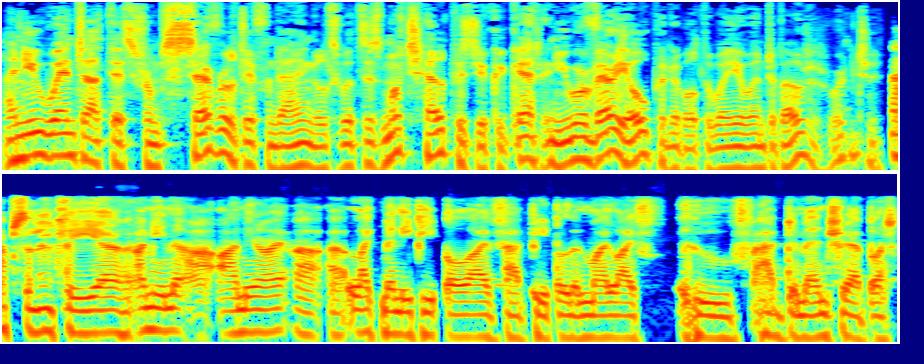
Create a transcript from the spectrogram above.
And you went at this from several different angles with as much help as you could get, and you were very open about the way you went about it, weren't you? Absolutely, yeah. I mean, I, I mean, I, I, like many people, I've had people in my life who've had dementia, but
